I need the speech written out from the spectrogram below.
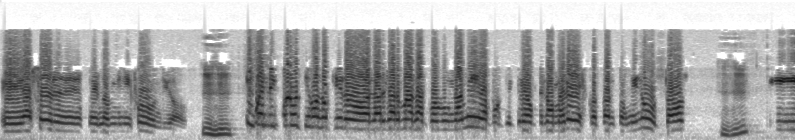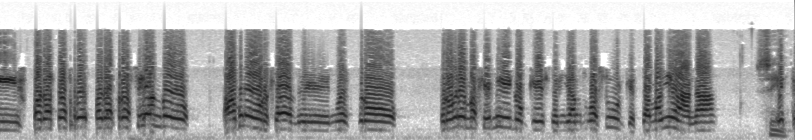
eh, hacer este, los minifundios. Y bueno, y por último no quiero alargar más la columna mía porque creo que no merezco tantos minutos. Y para, parafraseando a Borja de nuestro programa gemelo que es el Yandú Azul, que está mañana, este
